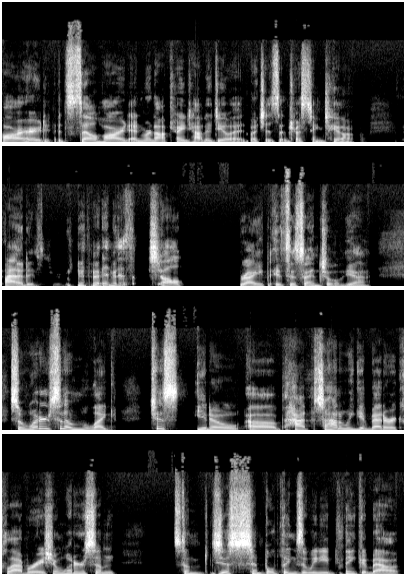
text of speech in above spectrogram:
hard. It's so hard. And we're not trained how to do it, which is interesting too. That is true. it's essential. Right. It's essential. Yeah. So what are some like just, you know, uh how so how do we get better at collaboration? What are some some just simple things that we need to think about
